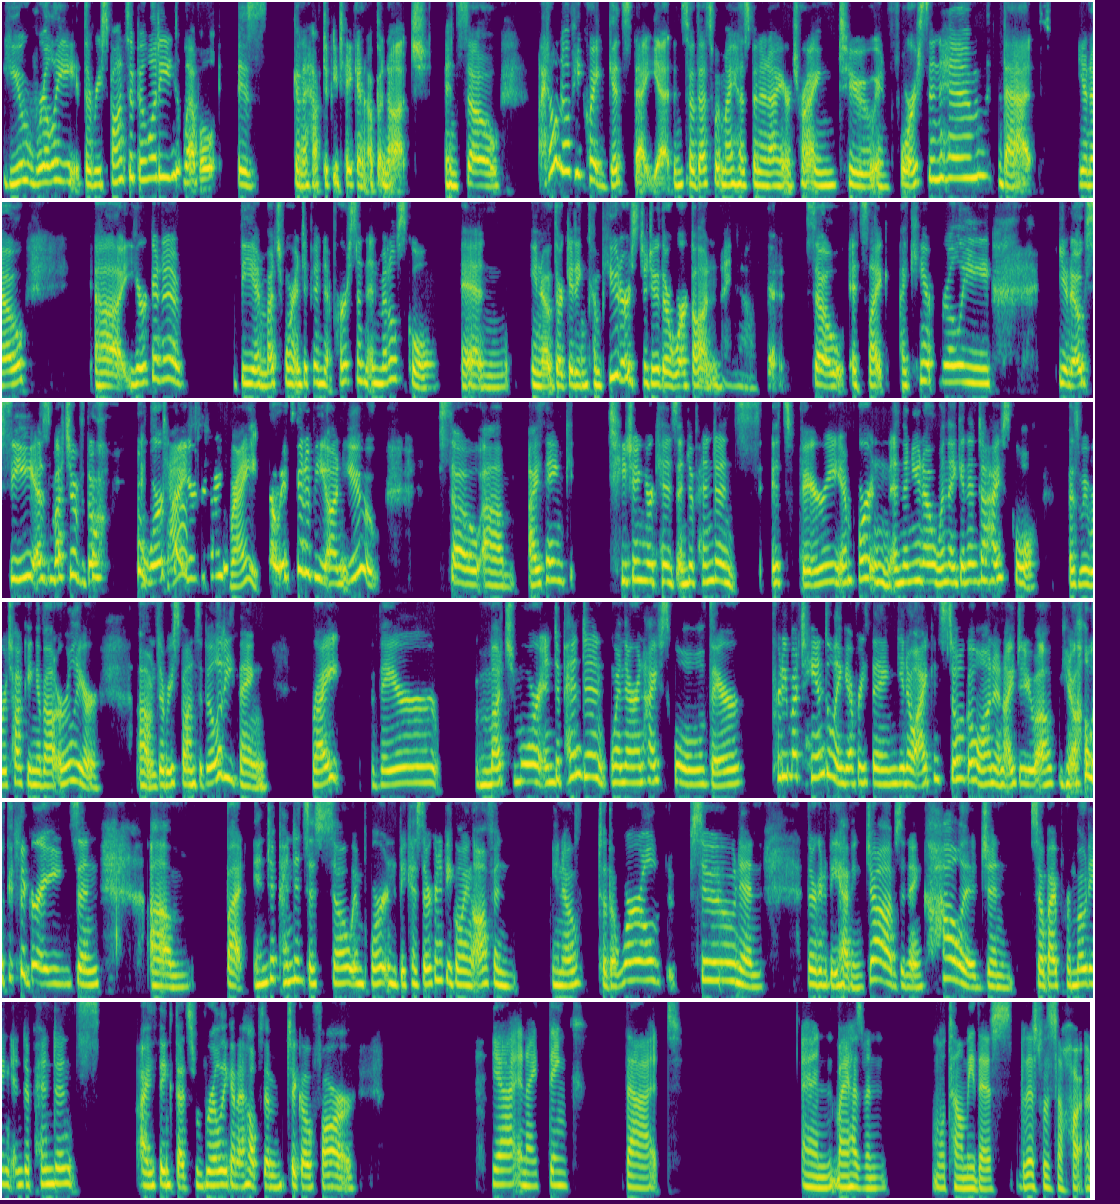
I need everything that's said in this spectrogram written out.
you really, the responsibility level is going to have to be taken up a notch. And so I don't know if he quite gets that yet. And so that's what my husband and I are trying to enforce in him that, you know, uh, you're going to be a much more independent person in middle school. And, you know, they're getting computers to do their work on. I know. So it's like, I can't really, you know, see as much of the it's work tough, that you're doing. Right. So it's going to be on you. So um, I think teaching your kids independence, it's very important. And then, you know, when they get into high school, as we were talking about earlier, um, the responsibility thing, right? They're much more independent when they're in high school. They're pretty much handling everything. You know, I can still go on and I do, I'll, you know, I'll look at the grades and, um, but independence is so important because they're going to be going off and, you know, to the world soon and they're going to be having jobs and in college. And so by promoting independence, I think that's really going to help them to go far. Yeah. And I think that and my husband will tell me this, but this was a hard,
